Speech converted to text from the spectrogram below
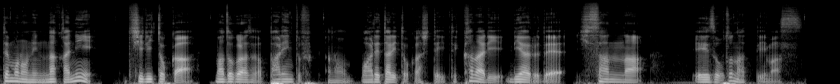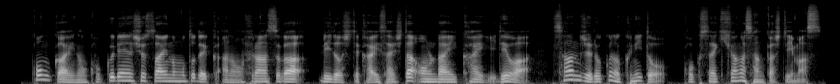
建物の中に塵とか窓ガラスがバリンとあの割れたりとかしていて、かなりリアルで悲惨な映像となっています。今回の国連主催のもとであのフランスがリードして開催したオンライン会議では36の国と国際機関が参加しています。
